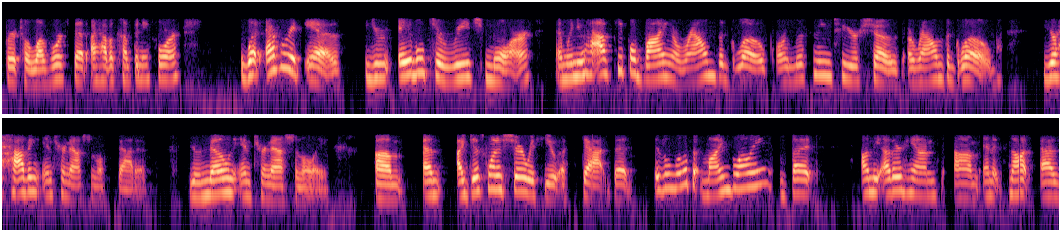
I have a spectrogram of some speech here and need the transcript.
spiritual love work that I have a company for. Whatever it is, you're able to reach more. And when you have people buying around the globe or listening to your shows around the globe, you're having international status. You're known internationally. Um, and I just want to share with you a stat that is a little bit mind blowing, but on the other hand, um, and it's not as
